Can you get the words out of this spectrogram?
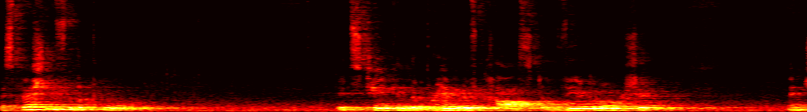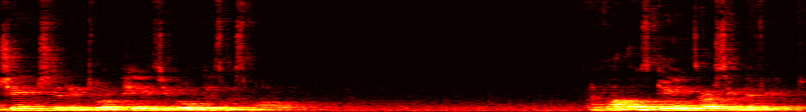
especially for the poor. It's taken the prohibitive cost of vehicle ownership and changed it into a pay as you go business model. And while those gains are significant,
